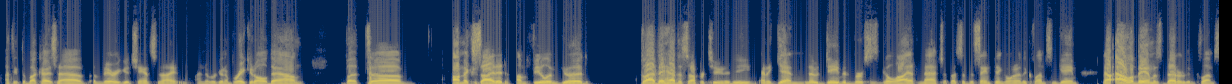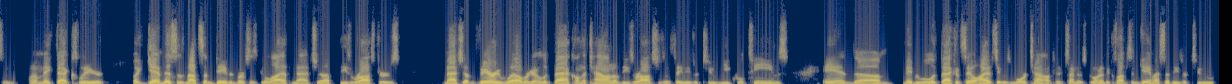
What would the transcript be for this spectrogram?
I think the Buckeyes have a very good chance tonight. I know we're going to break it all down, but uh, I'm excited. I'm feeling good. Glad they had this opportunity. And again, no David versus Goliath matchup. I said the same thing going into the Clemson game. Now, Alabama's better than Clemson. I want to make that clear. Again, this is not some David versus Goliath matchup. These rosters match up very well. We're going to look back on the talent of these rosters and say these are two equal teams. And um, maybe we'll look back and say Ohio State was more talented. Because I know it's going to the Clemson game. I said these are two,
